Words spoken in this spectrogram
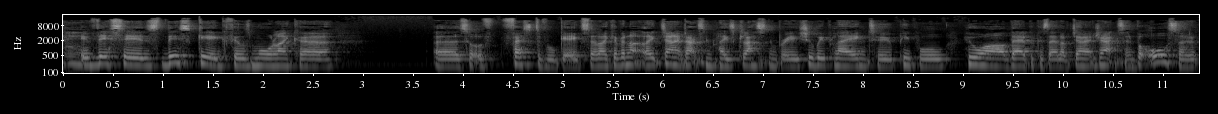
If this is this gig feels more like a, sort of festival gig. So like if an, like Janet Jackson plays Glastonbury, she'll be playing to people who are there because they love Janet Jackson, but also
